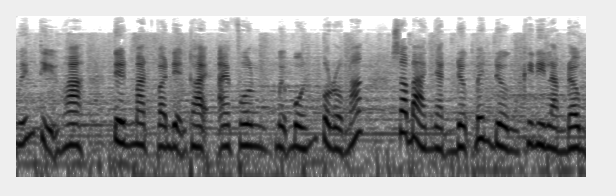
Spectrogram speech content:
Nguyễn Thị Hoa, tiền mặt và điện thoại iPhone 14 Pro Max do bà nhặt được bên đường khi đi làm đồng.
